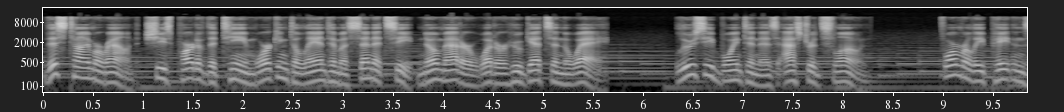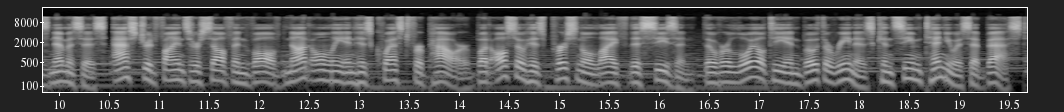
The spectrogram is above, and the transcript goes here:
This time around, she's part of the team working to land him a Senate seat no matter what or who gets in the way. Lucy Boynton as Astrid Sloan. Formerly Payton's nemesis, Astrid finds herself involved not only in his quest for power but also his personal life this season, though her loyalty in both arenas can seem tenuous at best.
